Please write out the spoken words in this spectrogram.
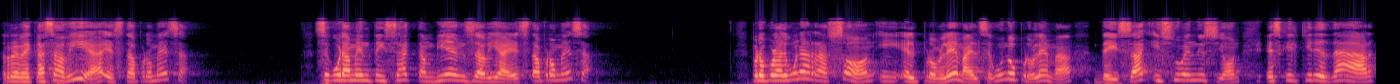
Rebeca sabía esta promesa. Seguramente Isaac también sabía esta promesa. Pero por alguna razón, y el problema, el segundo problema de Isaac y su bendición es que él quiere dar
